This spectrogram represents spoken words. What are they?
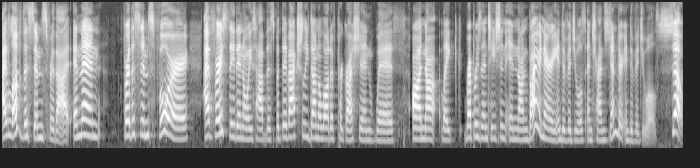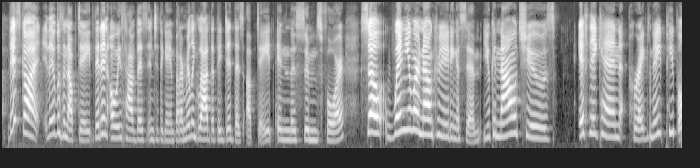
I love The Sims for that. And then for The Sims 4, at first they didn't always have this, but they've actually done a lot of progression with uh, not like representation in non-binary individuals and transgender individuals. So this got it was an update. They didn't always have this into the game, but I'm really glad that they did this update in The Sims 4. So when you are now creating a sim, you can now choose if they can pregnate people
